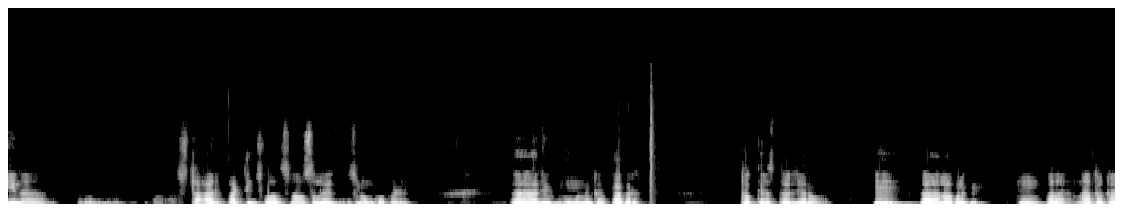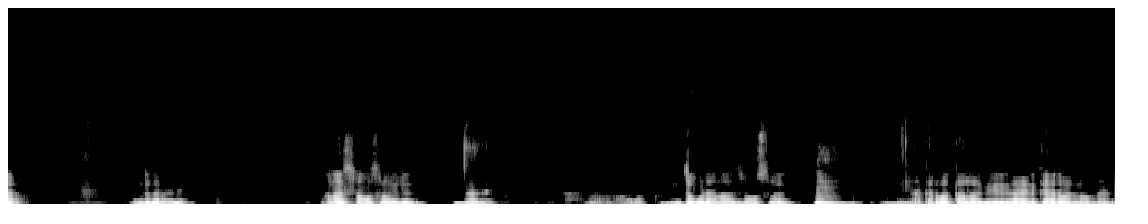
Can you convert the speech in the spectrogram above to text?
ఈయన స్టార్ పట్టించుకోవాల్సిన అవసరం లేదు అసలు ఇంకొకళ్ళు రాజీవ్ నువ్వు ముందుకు రా తొక్కేస్తారు జనం. రా లోపలికి. "హ్మ్, పద నాతో రా. ఎందుకు అనాలి అనాల్సిన అవసరమే లేదు. అదే. ఇంత కూడా అనాల్సిన అవసరం లేదు. ఆ తర్వాత అలాగే ఆయన క్యారవాన్లో ఉన్నాడు.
